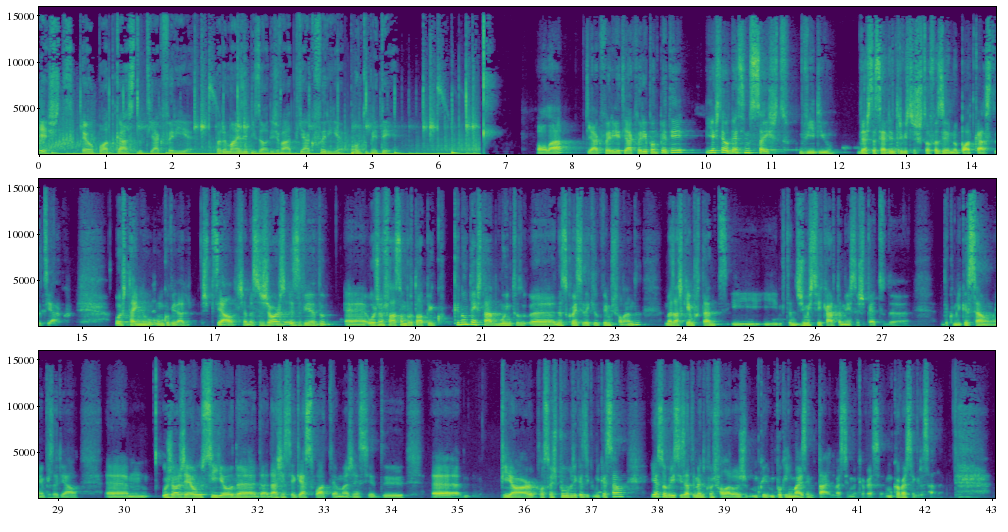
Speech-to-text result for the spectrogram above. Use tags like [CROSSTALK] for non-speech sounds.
Este é o podcast do Tiago Faria. Para mais episódios, vá a tiagofaria.pt. Olá, Tiago Faria, tiagofaria.pt e este é o 16 vídeo desta série de entrevistas que estou a fazer no podcast do Tiago. Hoje tenho um convidado especial, chama-se Jorge Azevedo. Uh, hoje vamos falar sobre um tópico que não tem estado muito uh, na sequência daquilo que vimos falando, mas acho que é importante e, e importante desmistificar também este aspecto da, da comunicação empresarial. Um, o Jorge é o CEO da, da, da, agência Guess What, é uma agência de uh, PR, Relações Públicas e Comunicação, e é sobre isso exatamente que vamos falar hoje um, pouquinho mais em detalhe. Vai ser uma conversa, uma conversa engraçada.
